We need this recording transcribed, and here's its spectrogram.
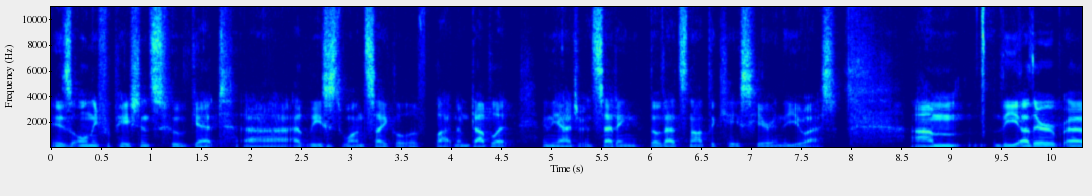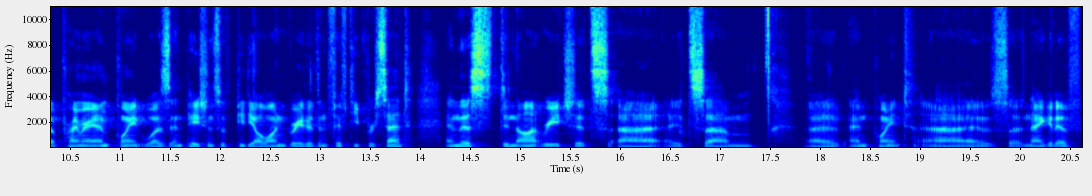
is only for patients who get uh, at least one cycle of platinum doublet in the adjuvant setting, though that's not the case here in the US. Um, the other uh, primary endpoint was in patients with PD-L1 greater than 50%, and this did not reach its, uh, its um, uh, endpoint. Uh, it was uh, negative,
